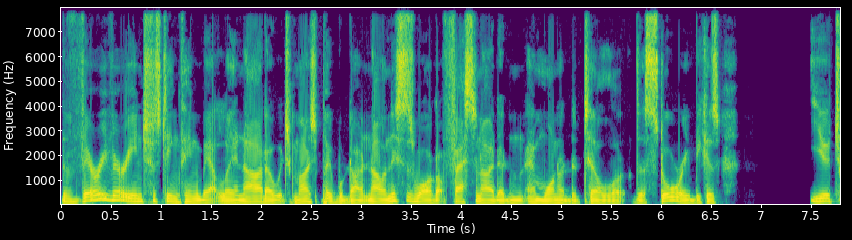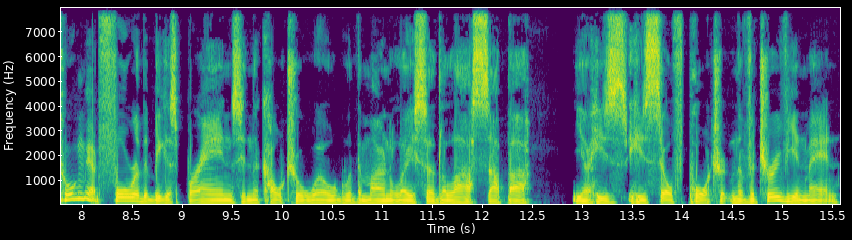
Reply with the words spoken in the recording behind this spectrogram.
The very, very interesting thing about Leonardo, which most people don't know, and this is why I got fascinated and, and wanted to tell the, the story, because you're talking about four of the biggest brands in the cultural world with the Mona Lisa, the Last Supper, you know, his his self portrait, and the Vitruvian Man.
